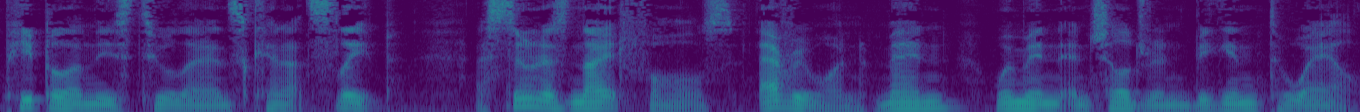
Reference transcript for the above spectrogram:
people in these two lands cannot sleep. As soon as night falls, everyone, men, women, and children, begin to wail.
